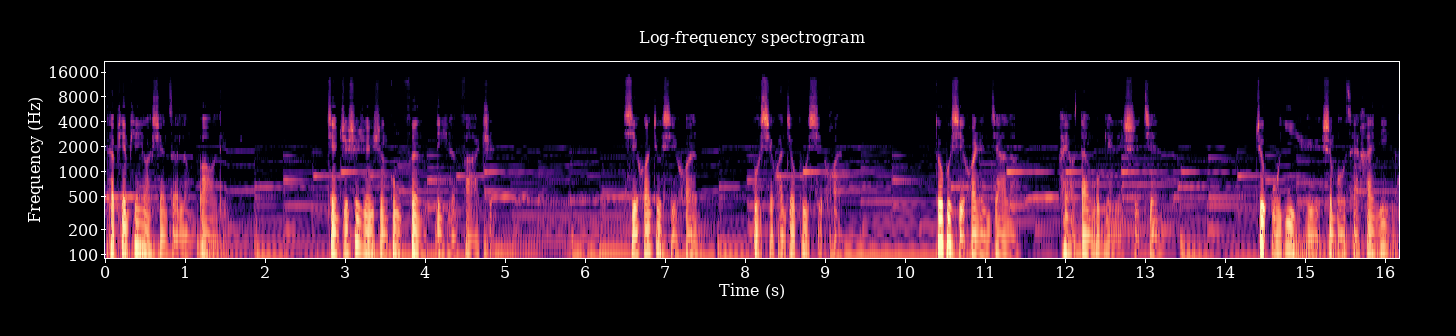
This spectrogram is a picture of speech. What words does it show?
他偏偏要选择冷暴力。简直是人神共愤，令人发指。喜欢就喜欢，不喜欢就不喜欢。都不喜欢人家了，还要耽误别人时间，这无异于是谋财害命啊！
